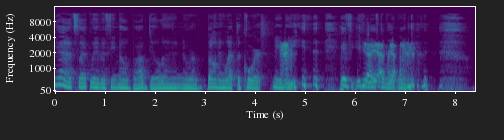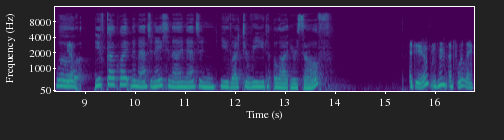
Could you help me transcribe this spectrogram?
Yeah, it's like we have a female Bob Dylan or Bono at the court, maybe, if, if yeah, you have yeah, the right yeah. one. well, you've got quite an imagination. I imagine you like to read a lot yourself. I do, mm-hmm, absolutely.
